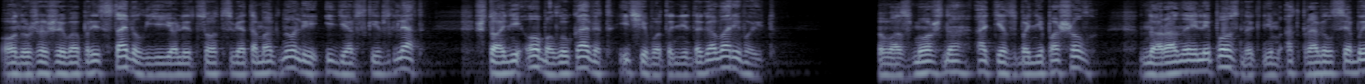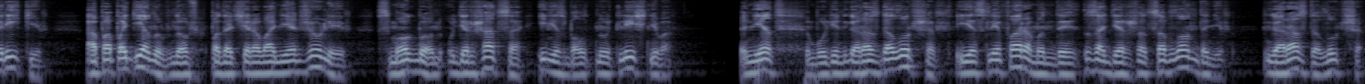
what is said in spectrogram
он уже живо представил ее лицо цвета магнолии и дерзкий взгляд, что они оба лукавят и чего-то не договаривают. Возможно, отец бы не пошел, но рано или поздно к ним отправился бы Рики — а Пападену вновь под очарование Джулии, смог бы он удержаться и не сболтнуть лишнего. Нет, будет гораздо лучше, если Фарамонды задержатся в Лондоне. Гораздо лучше.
